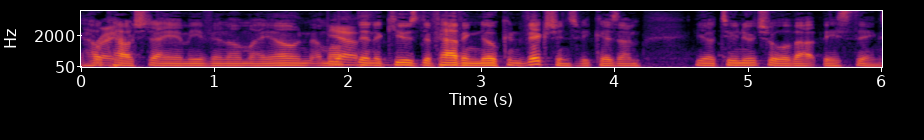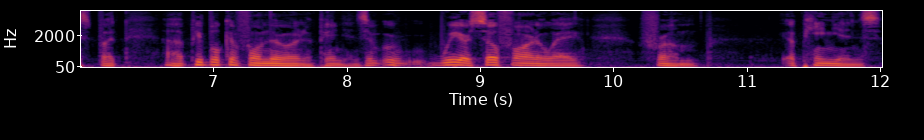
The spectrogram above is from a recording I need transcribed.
how Right. couched I am even on my own. I'm Yes. often accused of having no convictions because I'm, you know, too neutral about these things. But uh, people can form their own opinions, and we- are so far and away from opinions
